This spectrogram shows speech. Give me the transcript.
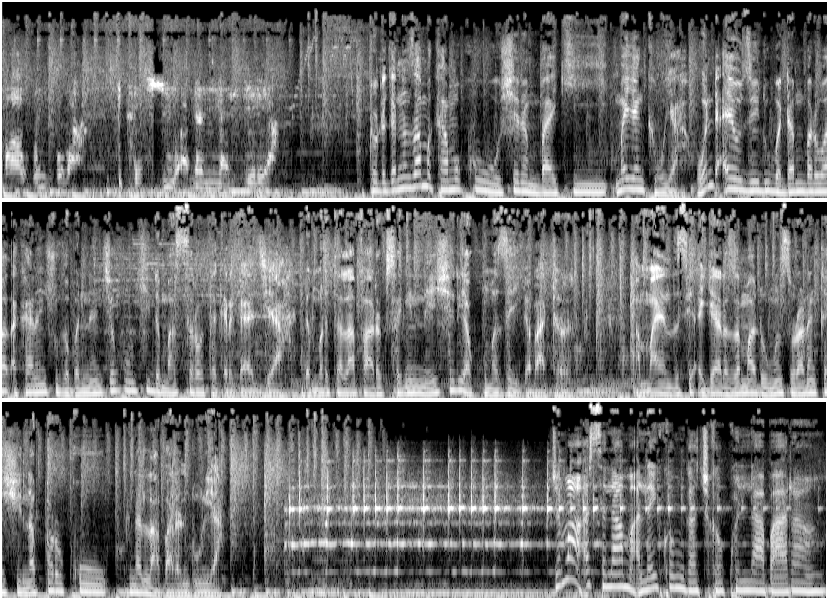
magunguna su a nan najeriya To daga nan za mu kawo muku shirin baki mai yanka wuya wanda a yau zai duba dambarwa tsakanin shugabannin jihohi da masu sarauta gargajiya da Murtala Faruk Sanyin ne ya shirya kuma zai gabatar. Amma yanzu sai a gyara zama domin sauraron kashi na farko na labaran duniya. Jama'a Assalamu alaikum ga cikakkun labaran.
